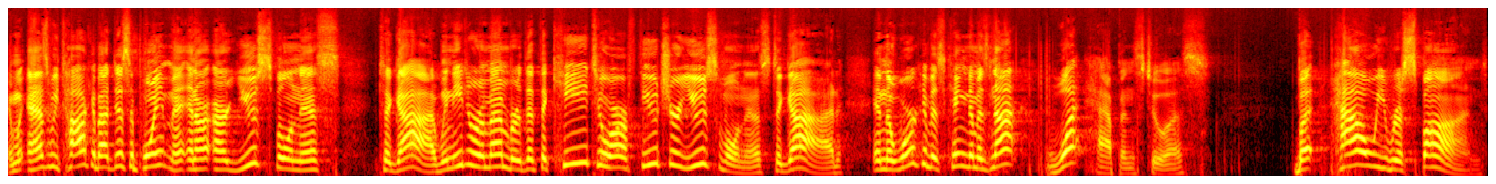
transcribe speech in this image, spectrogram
And as we talk about disappointment and our, our usefulness to God, we need to remember that the key to our future usefulness to God in the work of His kingdom is not what happens to us, but how we respond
